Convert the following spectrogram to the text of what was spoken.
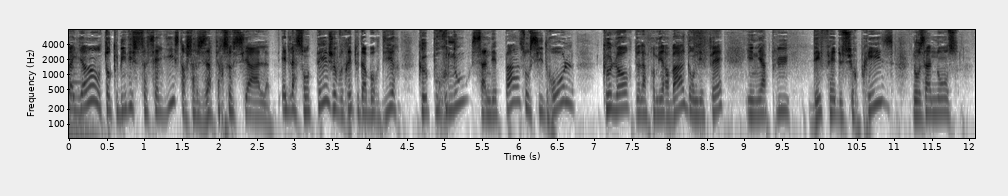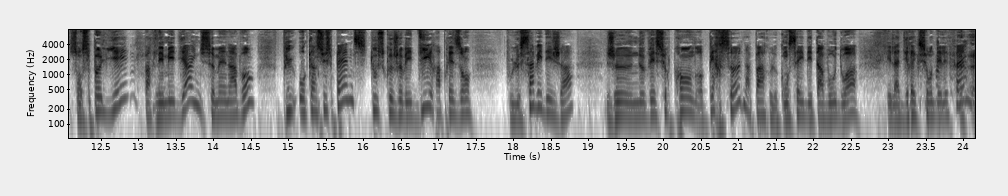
En tant que ministre socialiste en charge des affaires sociales et de la santé, je voudrais tout d'abord dire que pour nous, ça n'est pas aussi drôle que lors de la première vague. En effet, il n'y a plus d'effet de surprise. Nos annonces sont spoliées par les médias une semaine avant. Plus aucun suspense. Tout ce que je vais dire à présent, vous le savez déjà. Je ne vais surprendre personne, à part le Conseil d'État vaudois et la direction de l'LFM.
